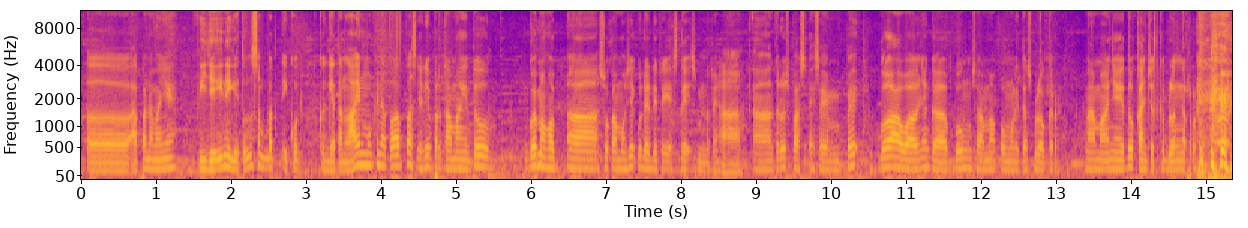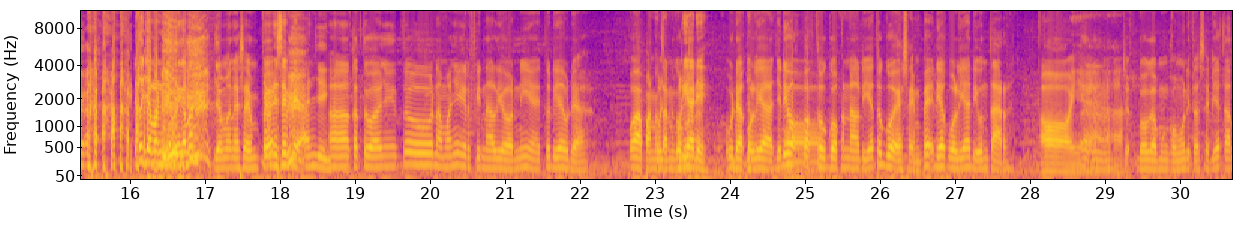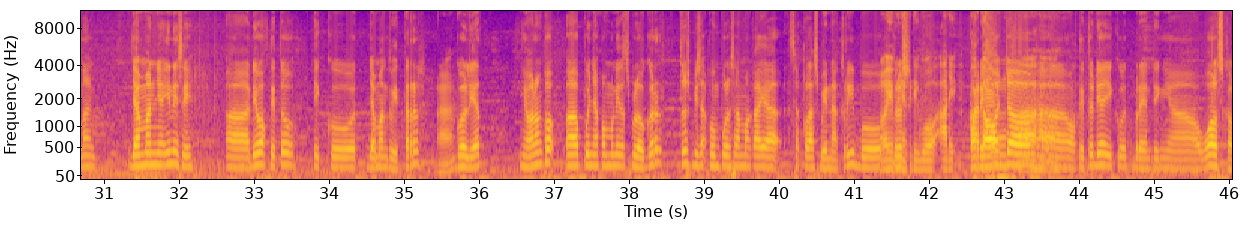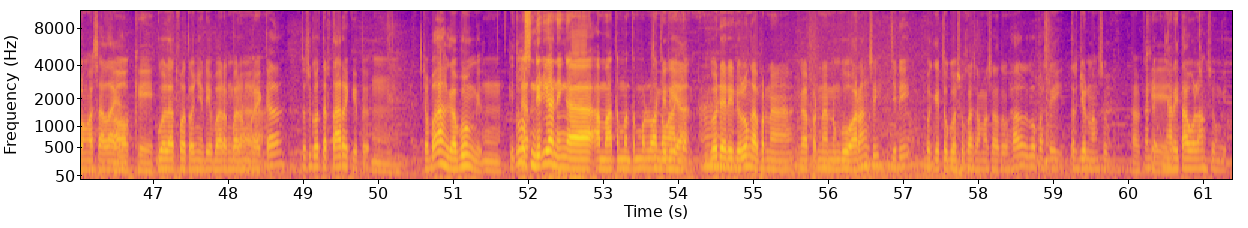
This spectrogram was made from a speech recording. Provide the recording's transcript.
eh apa namanya VJ ini gitu? Lo sempet ikut kegiatan lain mungkin atau apa? jadi pertama itu gue emang eh, suka musik udah dari SD sebenarnya Ah, Uh, terus pas SMP, gue awalnya gabung sama komunitas blogger. Namanya itu Kancut Keblenger. itu zaman zaman kapan? Zaman SMP. Zaman SMP anjing. uh, ketuanya itu namanya Irvina Leoni ya. Itu dia udah wah panutan gue. kuliah deh? Udah kuliah. Jadi Oh. waktu gue kenal dia tuh gue SMP, dia kuliah di Untar. Oh iya. gue gabung komunitasnya dia karena zamannya ini sih. eh, dia waktu itu ikut zaman Twitter. Hah? Gue lihat nih orang kok eh, punya komunitas blogger, terus bisa kumpul sama kayak sekelas Benak Ribo, Oh iya terus banyak ribu Ari Ari Pocong. Pocong. Ah, ah. eh, waktu itu dia ikut brandingnya Walls kalau nggak salah ya. Oke. Gue liat fotonya dia bareng-bareng Ah. mereka, terus gue tertarik gitu. Hmm. Coba ah gabung gitu. Hmm. Itu lu sendirian ya nggak sama teman-teman lu atau sendirian. Gue dari dulu nggak pernah nggak pernah nunggu orang sih. Jadi begitu gue suka sama satu hal, gue pasti terjun langsung. Oke. Nyari- Nyari tahu langsung gitu.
